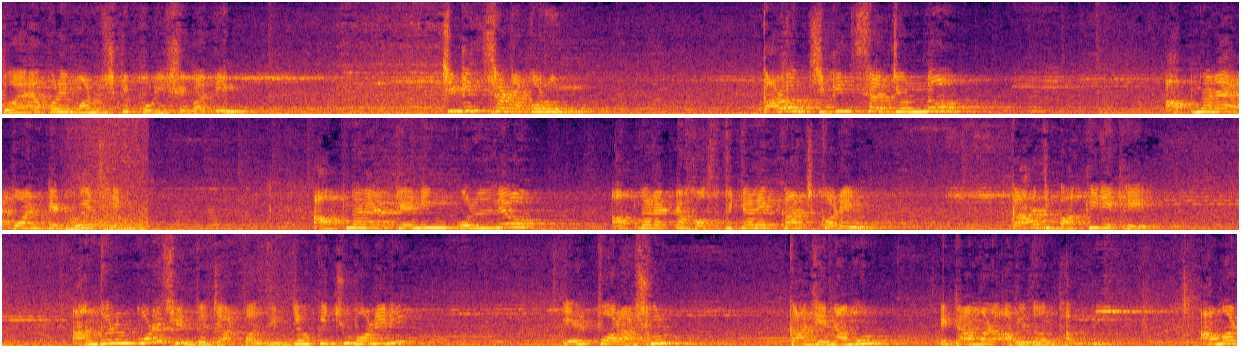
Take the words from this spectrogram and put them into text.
দয়া করে মানুষকে পরিষেবা দিন। চিকিৎসাটা করুন। কারণ চিকিৎসার জন্য আপনারা অ্যাপয়েন্টেড হয়েছেন। আপনারা ট্রেনিং করলেও আপনারা একটা হসপিটালে কাজ করেন। কাজ বাকি রেখে। আন্দোলন করেছেন তো চার পাঁচ দিন, কেউ কিছু বলেনি। এরপর আসুন, কাজে নামুন, এটা আমার আবেদন থাকবে। আমার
